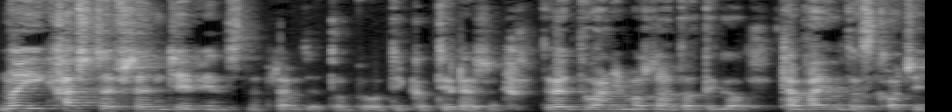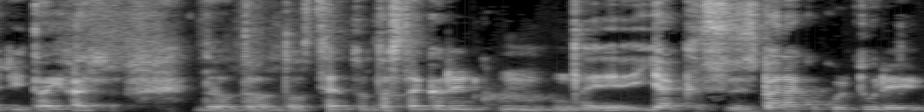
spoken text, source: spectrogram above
No i chaszcze wszędzie, więc naprawdę to było tylko tyle, że ewentualnie można do tego tramwaju doskoczyć i dojechać do, do, do centrum, do tego rynku, jak z, z baraku kultury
